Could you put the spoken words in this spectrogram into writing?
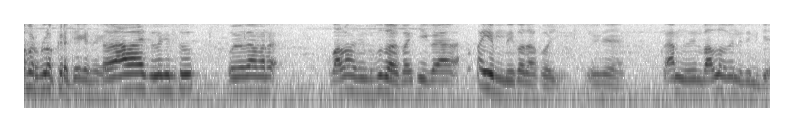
আবার ব্লক করে থেকে গেছে আবার আসছিল কিন্তু ওইভাবে আমার ভালো হয় কিন্তু বুঝা কয় কি কয় এমনি কথা কই আমি দিন ভালো হবে না দিনকে।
